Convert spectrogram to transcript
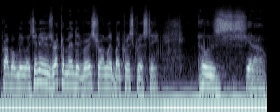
probably was. You know, he was recommended very strongly by Chris Christie, who's, you know,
